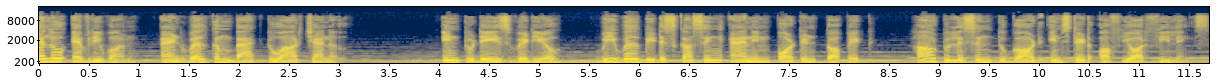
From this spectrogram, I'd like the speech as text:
Hello everyone and welcome back to our channel. In today's video, we will be discussing an important topic, how to listen to God instead of your feelings.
